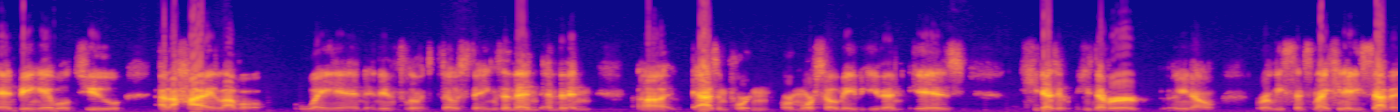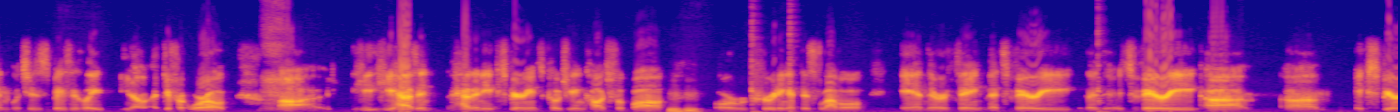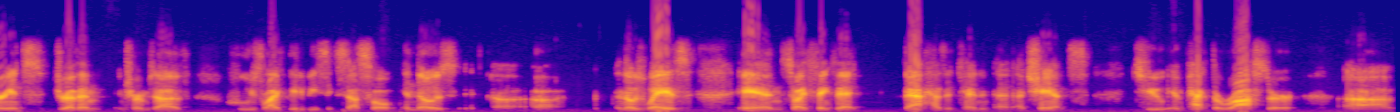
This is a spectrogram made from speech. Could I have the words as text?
and being able to at a high level weigh in and influence those things and then and then uh, as important or more so maybe even is he doesn't he's never you know or at least since 1987 which is basically you know a different world. Uh, he, he hasn't had any experience coaching in college football mm-hmm. or recruiting at this level. And there are things that's very it's very uh, um, experience driven in terms of who's likely to be successful in those uh, uh, in those ways. And so I think that that has a, ten, a chance to impact the roster uh,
